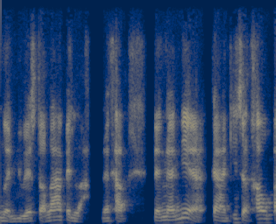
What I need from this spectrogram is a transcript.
เงิน US ดอลลาร์เป็นหลักนะครับ ดังนั้นเนี่ยการที่จะเข้าไป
